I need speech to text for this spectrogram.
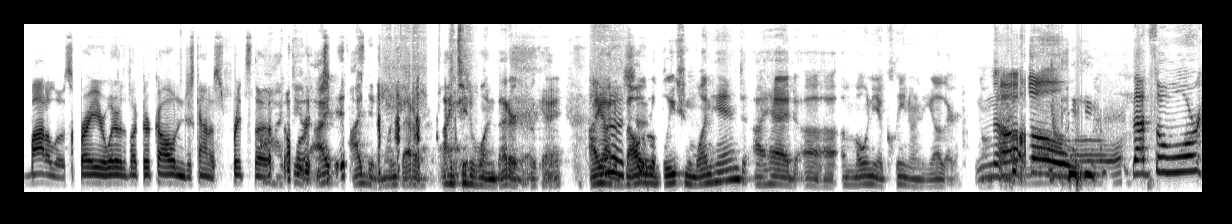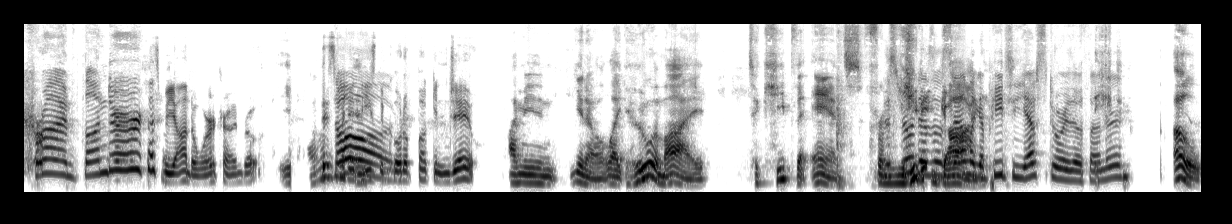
bottle of spray or whatever the fuck they're called, and just kind of spritz the. Oh, dude, I, oranges? I did one better. I did one better. Okay, I got Oh, a bottle shit. of bleach in one hand. I had uh, ammonia cleaner in the other. No, that's a war crime, Thunder. That's beyond a war crime, bro. Oh, This man needs to go to fucking jail. I mean, you know, like who am I to keep the ants from This really eating doesn't God? sound like a PTF story, though, Thunder. Oh,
